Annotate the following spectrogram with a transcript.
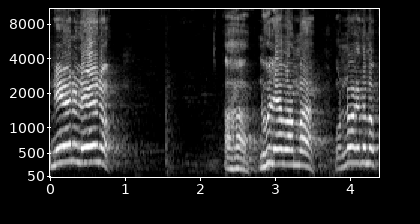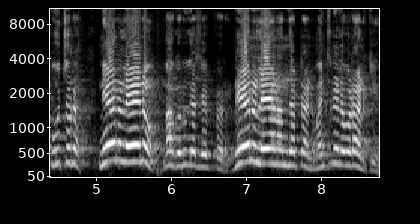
నేను లేను. ఆహా నువ్వు లేవమ్మా. ఉన్నావు కదమ్మా కూర్చొని. నేను లేను మా గురువుగారు చెప్పారు. నేను లేను అందటండి మంచినీళ్ళు ఇవ్వడానికి.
